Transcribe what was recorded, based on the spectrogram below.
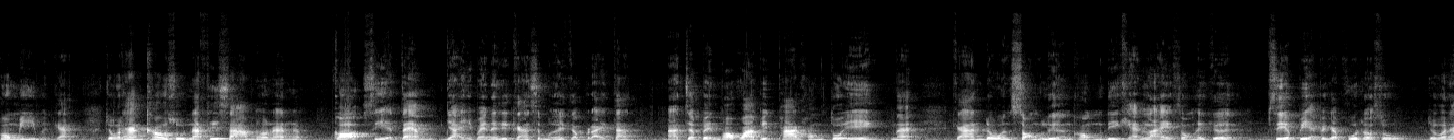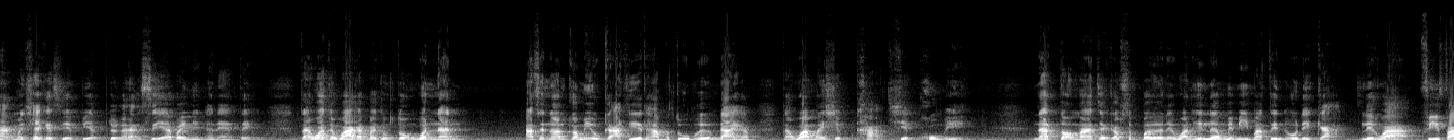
ก็มีเหมือนกัน จนกระทั่งเข้าสู่นัดที่ 3 เท่านั้นครับ ก็เสียแต้มใหญ่ไปนั่นคือการเสมอกับไบรตัน อาจจะเป็นเพราะความผิดพลาดของตัวเองนะ การโดน 2 เหลืองของดีแคนไลท์ส่งให้เกิด เสียเปรียบให้กับคู่ต่อสู้จนกระทั่งไม่ใช่แค่เสียเปรียบจนกระทั่งเสียไปหนึ่งคะแนนเต็ม แต่ว่าจะว่ากันไปตรงๆ วันนั้นอาร์เซนอลก็มีโอกาสที่จะทำประตูเพิ่มได้ครับ แต่ว่าไม่เฉียบขาดเฉียบคมเอง นัดต่อมาเจอกับสเปอร์ในวันที่เริ่มไม่มีมาตินโอเดกาเรียกว่าฟีฟ่า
